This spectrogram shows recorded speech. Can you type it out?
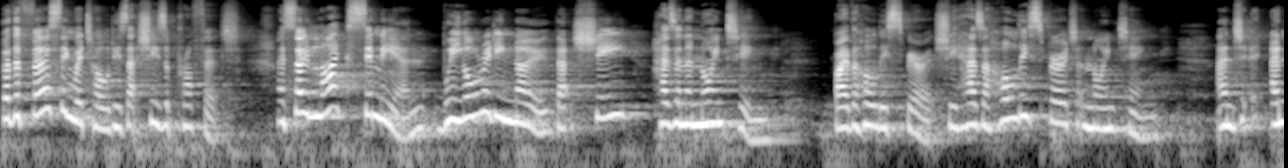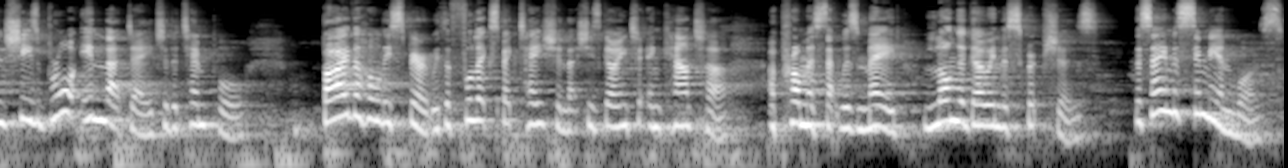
But the first thing we're told is that she's a prophet. And so, like Simeon, we already know that she has an anointing by the Holy Spirit. She has a Holy Spirit anointing. And, and she's brought in that day to the temple by the Holy Spirit with the full expectation that she's going to encounter a promise that was made long ago in the scriptures, the same as Simeon was.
